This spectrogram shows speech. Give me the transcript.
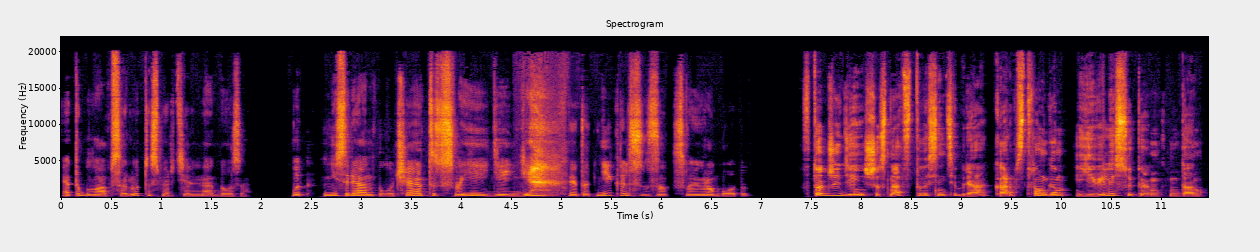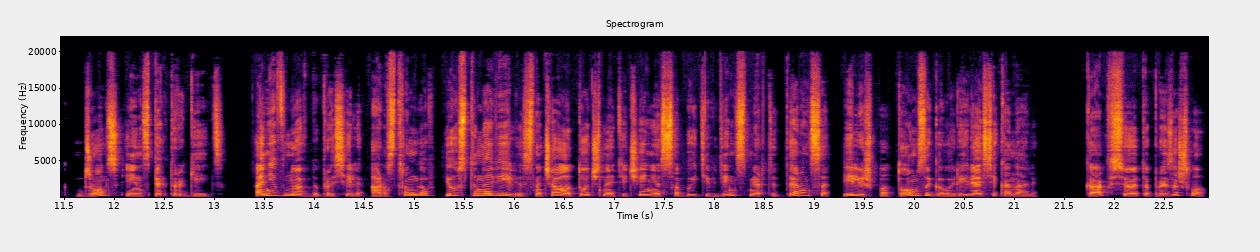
Это была абсолютно смертельная доза. Вот не зря он получает свои деньги, этот Никольс, за свою работу. В тот же день, 16 сентября, к Армстронгам явились суперинтендант Джонс и инспектор Гейтс. Они вновь допросили Армстронгов и установили сначала точное течение событий в день смерти Терренса и лишь потом заговорили о Секанале. Как все это произошло?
